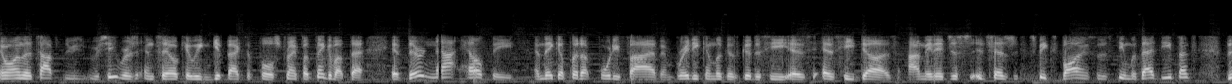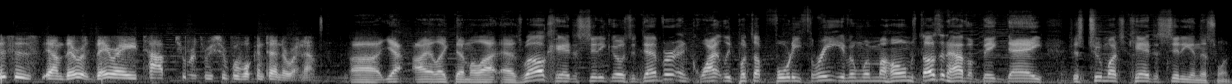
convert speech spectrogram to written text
and one of the top three receivers and say, okay, we can get back to full strength. But think about that: if they're not healthy and they can put up forty-five, and Brady can look as good as he as as he does, I mean, it just it says speaks volumes for this team with that defense. This is um, they're they're a top two or three Super Bowl contender right now. Uh, yeah, I like them a lot as well. Kansas City goes to Denver and quietly puts up 43, even when Mahomes doesn't have a big day. Just too much Kansas City in this one.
